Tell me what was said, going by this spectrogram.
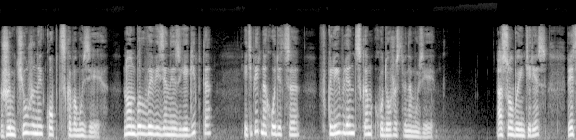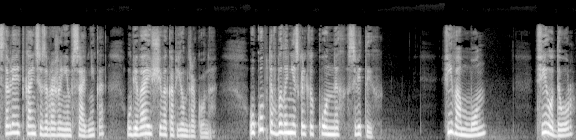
жемчужиной Коптского музея, но он был вывезен из Египта и теперь находится в Кливлендском художественном музее. Особый интерес представляет ткань с изображением всадника, убивающего копьем дракона. У коптов было несколько конных святых. Фиваммон, Феодор,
